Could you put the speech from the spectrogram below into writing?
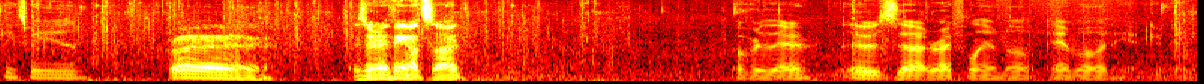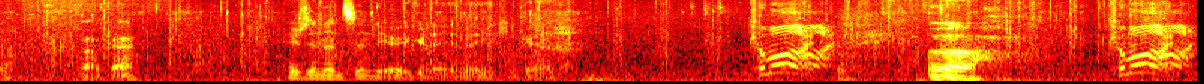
Thanks, man. Hooray. Is there anything outside? Over there, there's uh, rifle ammo, ammo, and handgun ammo. Okay. Here's an incendiary grenade that you can grab. Come on! Ugh. Come on!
